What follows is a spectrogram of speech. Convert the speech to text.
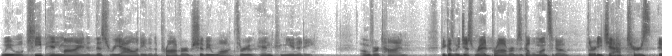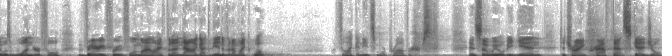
we will keep in mind this reality that the Proverbs should be walked through in community over time. Because we just read Proverbs a couple months ago, 30 chapters. It was wonderful, very fruitful in my life. But now I got to the end of it, I'm like, whoa, I feel like I need some more Proverbs. And so we will begin to try and craft that schedule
